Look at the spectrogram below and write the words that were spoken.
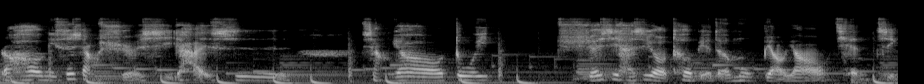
然后你是想学习，还是想要多一学习，还是有特别的目标要前进？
